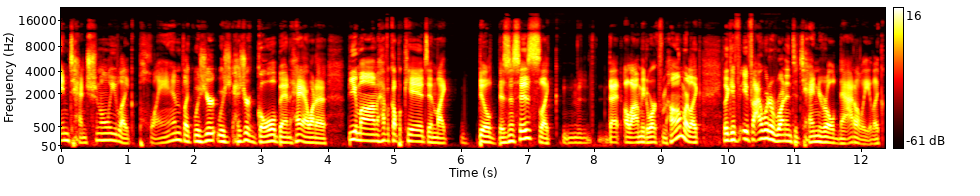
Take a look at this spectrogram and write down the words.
intentionally like planned? Like was your was has your goal been, hey, I want to be a mom, have a couple kids and like build businesses like that allow me to work from home or like like if, if I were to run into 10-year-old Natalie like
